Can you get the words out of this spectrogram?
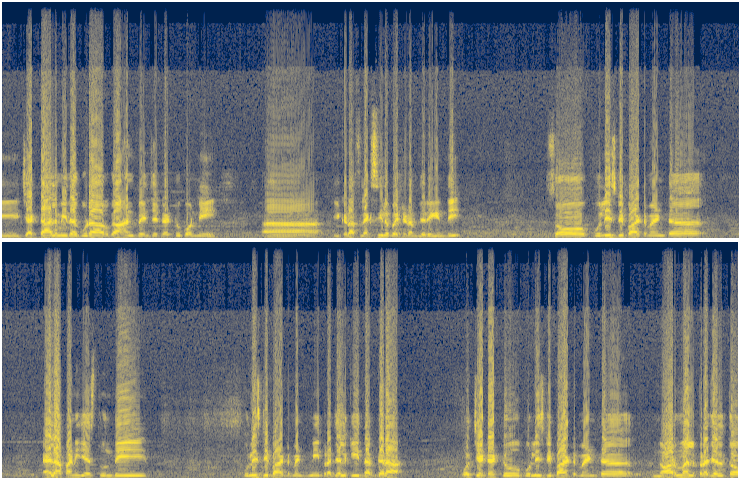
ఈ చట్టాల మీద కూడా అవగాహన పెంచేటట్టు కొన్ని ఇక్కడ ఫ్లెక్సీలు పెట్టడం జరిగింది. సో పోలీస్ డిపార్ట్మెంట్ ఎలా పనిచేస్తుంది పోలీస్ డిపార్ట్మెంట్ని ప్రజలకి దగ్గర వచ్చేటట్టు పోలీస్ డిపార్ట్మెంట్ నార్మల్ ప్రజలతో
